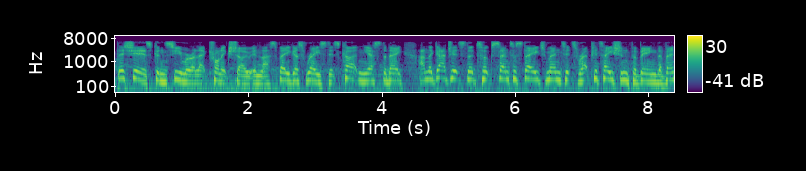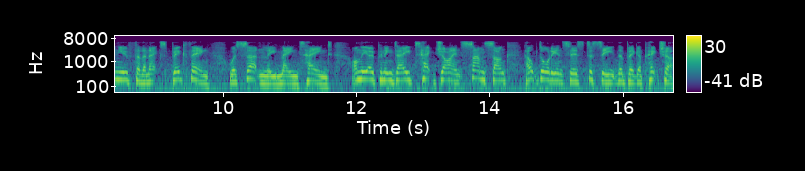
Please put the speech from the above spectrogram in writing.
This year's Consumer Electronics Show in Las Vegas raised its curtain yesterday, and the gadgets that took centre stage meant its reputation for being the venue for the next big thing was certainly maintained. On the opening day, tech giant Samsung helped audiences to see the bigger picture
